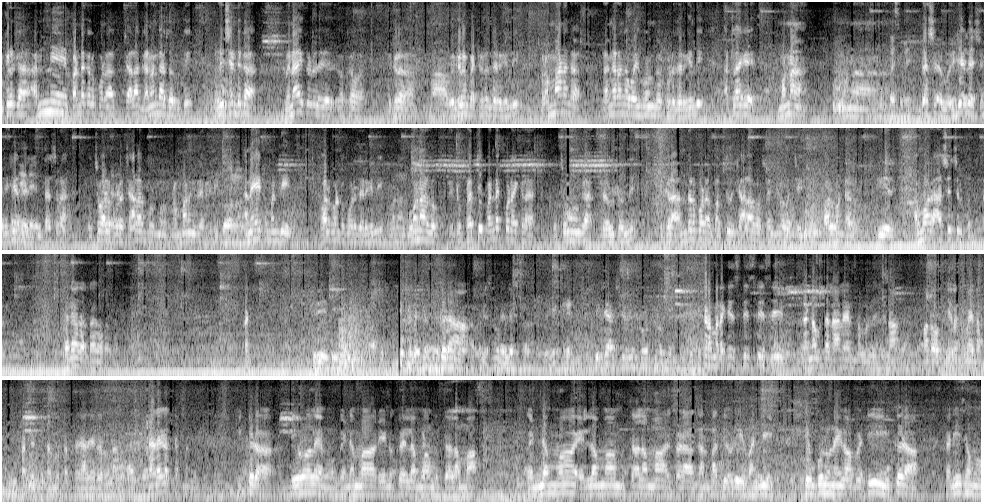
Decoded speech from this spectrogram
ఇక్కడ అన్ని పండగలు కూడా చాలా ఘనంగా జరుగుతాయి. రీసెంట్గా వినాయకుడు యొక్క ఇక్కడ విగ్రహం పెట్టడం జరిగింది. బ్రహ్మాండంగా రంగరంగ వైభవంగా కూడా జరిగింది. అట్లాగే మొన్న మన దశ విజయదశమి విజయదశమి. దసరా ఉత్సవాలు కూడా చాలా బ్ర- బ్రహ్మాండంగా జరిగింది. అనేక మంది పాల్గొనడం కూడా జరిగింది. బోనాలు. ఇటు ప్రతి పండగ కూడా ఇక్కడ ఉత్సవంగా జరుగుతుంది. ఇక్కడ అందరూ కూడా భక్తులు చాలా సంఖ్యలో వచ్చి పాల్గొంటారు. ఈ అమ్మవారి ఆశీస్సులు పొందుతారు. ధన్యవాదాలు కట్. ఇది ఇది ఇక్కడ నేను చెప్తాను ఇక్కడ మనకి శ్రీ శ్రీ శ్రీ గండమ్మ తల్లి ఆలయానికి సంబంధించిన మరో కీలకమైన పండిత ధర్మకర్త యాదయ్య గారు ఉన్నారు. యాదయ్య గారు చెప్పండి. ఇక్కడ దేవాలయము గండమ్మ రేణుక ఎల్లమ్మ ముత్యాలమ్మ గండమ్మ ఎల్లమ్మ ముత్యాలమ్మ ఇక్కడ గణపతి దేవుడు ఇవన్నీ టెంపుల్ ఉన్నాయి కాబట్టి ఇక్కడ కనీసము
